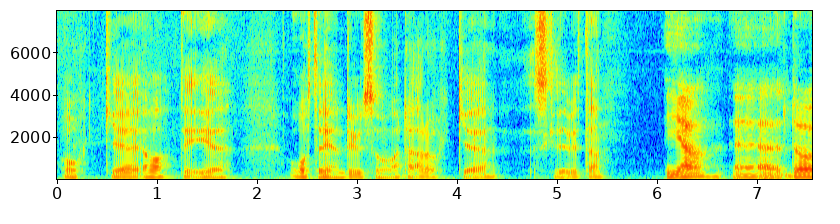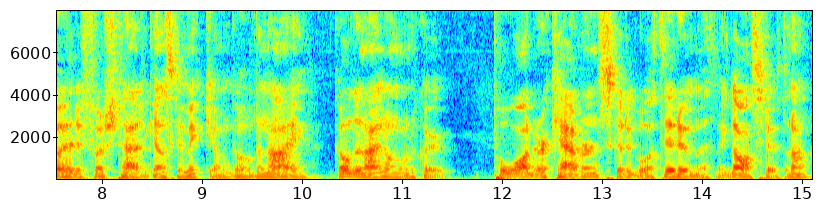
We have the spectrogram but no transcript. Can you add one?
Och eh, ja, det är återigen du som har varit här och eh, skrivit den. Ja, eh, då är det först här ganska mycket om Goldeneye. Goldeneye 007. På Water Cavern ska du gå till rummet med glasrutorna.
